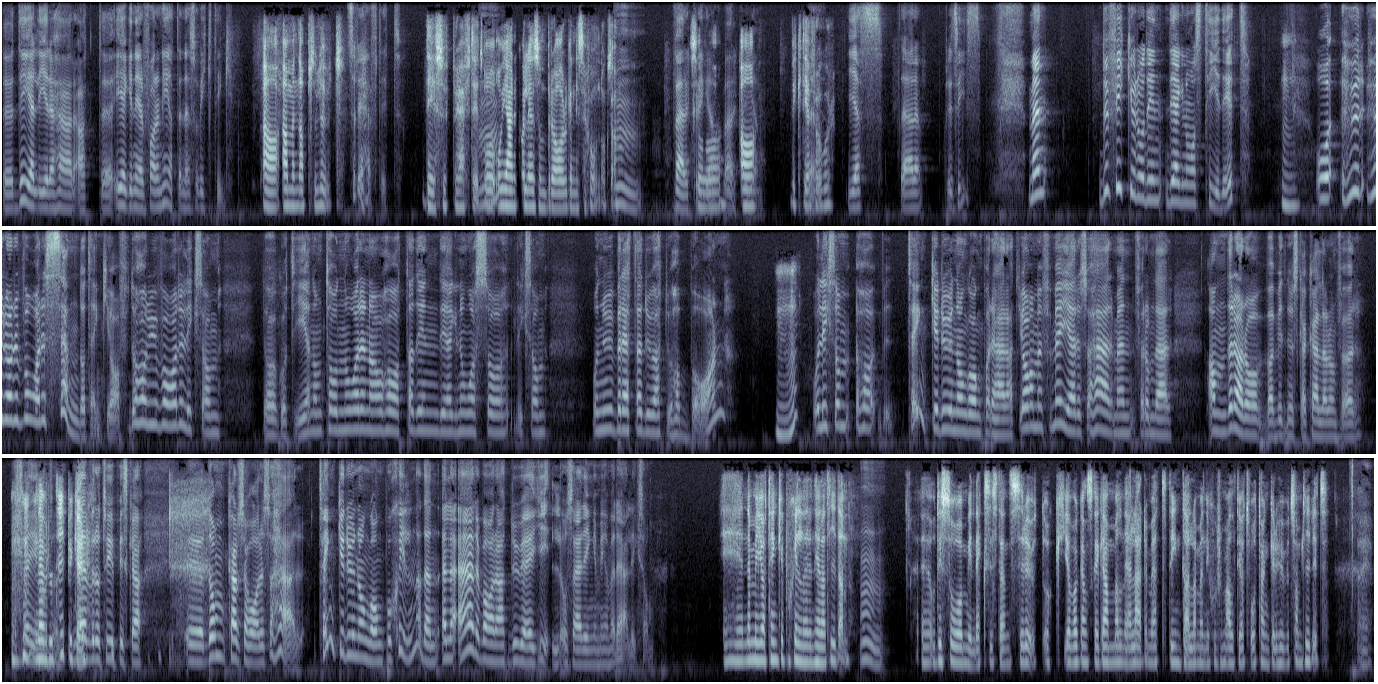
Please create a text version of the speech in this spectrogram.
eh, del i det här att eh, egen erfarenheten är så viktig. Ja, ja, men absolut. Så det är häftigt. Det är superhäftigt. Mm. Och, och Hjärnkoll är en sån bra organisation också. Mm. Verkligen, Så, verkligen. ja. Viktiga Eh. frågor. Yes, det är det. Precis. Men du fick ju då din diagnos tidigt. Mm. Och hur, hur har det varit sen då, tänker jag? För då har du ju varit liksom... Du har gått igenom tonåren och hatat din diagnos och liksom... Och nu berättar du att du har barn. Mm. Och liksom, har, tänker du någon gång på det här att ja, men för mig är det så här, men för de där andra då, vad vi nu ska kalla dem för? Neurotypiker. Neurotypiska. Eh, de kanske har det så här. Tänker du någon gång på skillnaden eller är det bara att du är gill och så är det inget mer med det liksom? Eh, nej, men jag tänker på skillnaden hela tiden. Mm. Eh, och det är så min existens ser ut. Och jag var ganska gammal när jag lärde mig att det är inte alla människor som alltid har två tankar i huvudet samtidigt. Nej.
